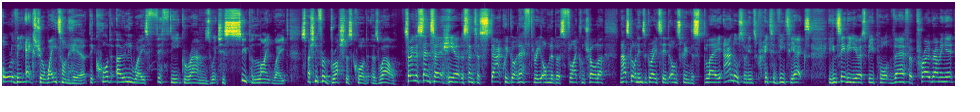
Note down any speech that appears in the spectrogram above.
all of the extra weight on here, the quad only weighs 50 grams, which is super lightweight, especially for a brushless quad as well. So in the center here, the center stack, we've got an F3 Omnibus flight controller. Now it's got an integrated on-screen display and also an integrated VTX. You can see the USB port there for programming it,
